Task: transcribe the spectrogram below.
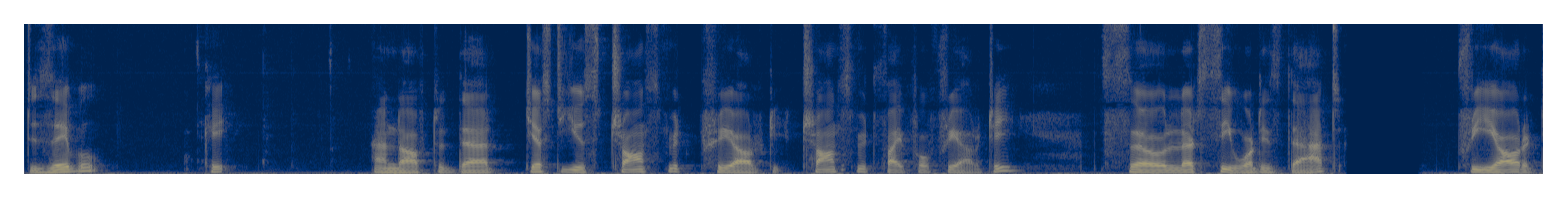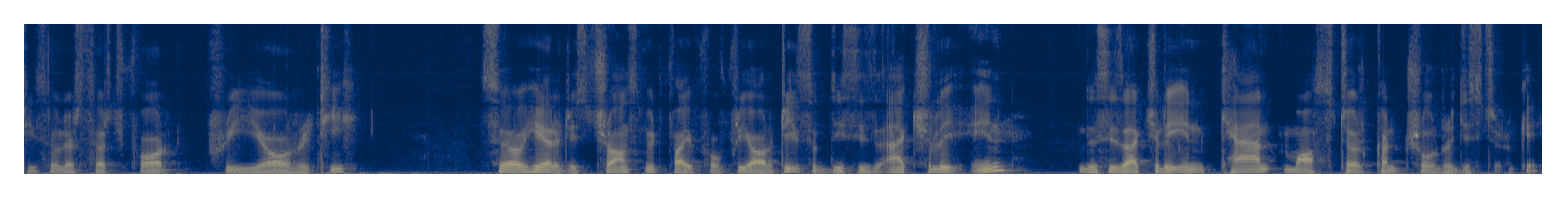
disable okay? And after that just use transmit priority. Transmit FIFO priority so let's see what is that? Priority. So let's search for priority. So here it is. Transmit FIFO priority. So this is actually in this is actually in can master control register okay?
